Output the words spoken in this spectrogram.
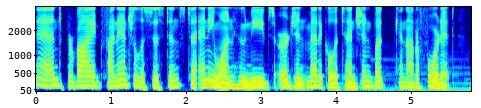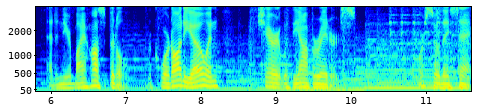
and provide financial assistance to anyone who needs urgent medical attention but cannot afford it at a nearby hospital, record audio, and share it with the operators. Or so they say.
